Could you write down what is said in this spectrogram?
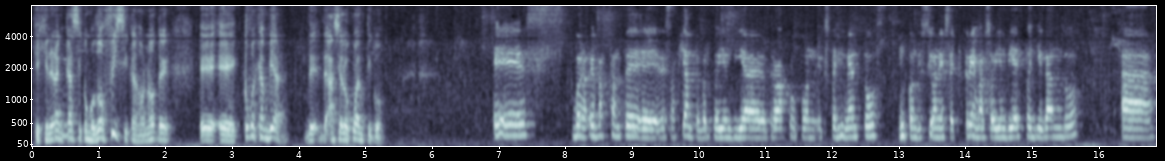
Que generan casi como dos físicas, ¿o no? De, eh, eh, ¿Cómo es cambiar hacia lo cuántico? Es, bueno, es bastante eh, desafiante porque hoy en día trabajo con experimentos en condiciones extremas. Hoy en día estoy llegando a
